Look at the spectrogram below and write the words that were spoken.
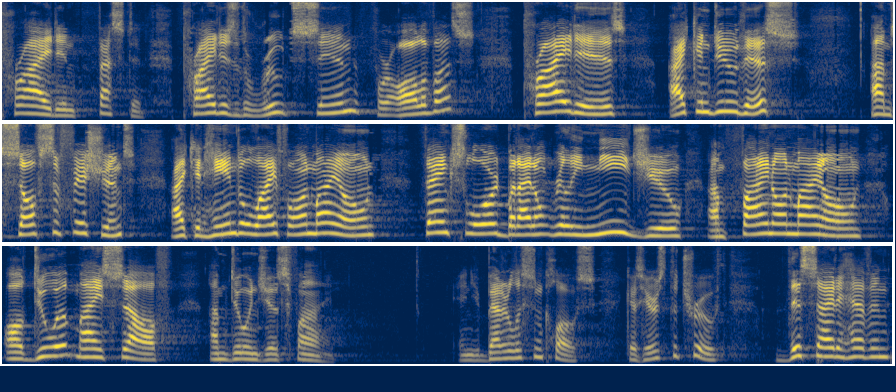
pride infested. Pride is the root sin for all of us. Pride is, I can do this, I'm self sufficient, I can handle life on my own. Thanks, Lord, but I don't really need you. I'm fine on my own. I'll do it myself. I'm doing just fine. And you better listen close, because here's the truth. This side of heaven,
